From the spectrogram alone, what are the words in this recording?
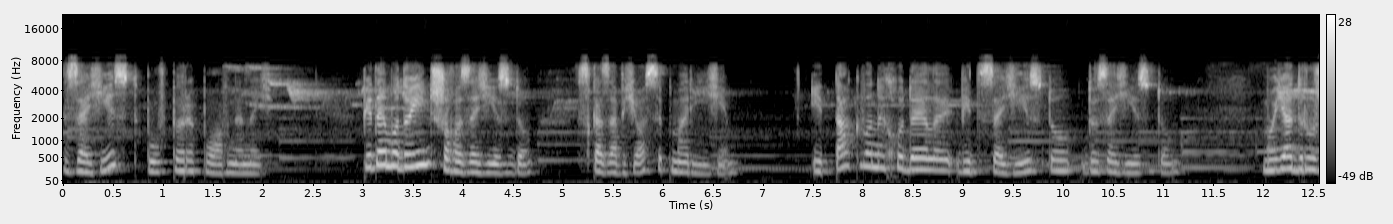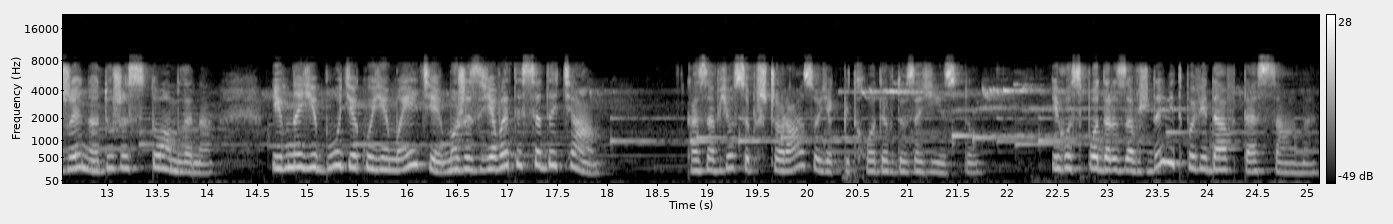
Заїзд був переповнений. Підемо до іншого заїзду, сказав Йосип Марії. І так вони ходили від заїзду до заїзду. Моя дружина дуже стомлена, і в неї будь-якої миті може з'явитися дитя, казав Йосип щоразу, як підходив до заїзду. І господар завжди відповідав те саме.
